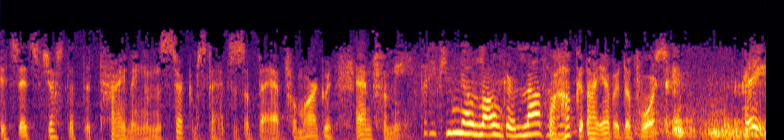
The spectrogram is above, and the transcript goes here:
It's, it's just that the timing and the circumstances are bad for Margaret and for me. But if you no longer love her. Well, how could I ever divorce her? Hey,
